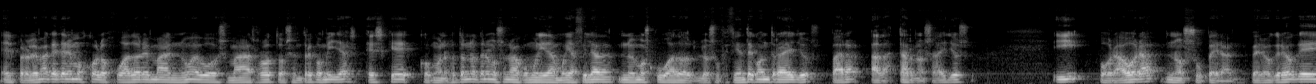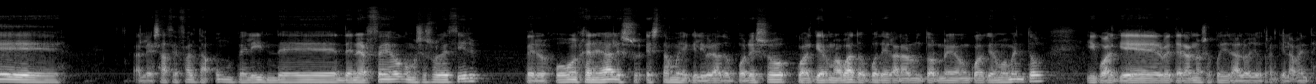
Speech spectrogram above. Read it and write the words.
el problema que tenemos con los jugadores más nuevos, más rotos, entre comillas, es que como nosotros no tenemos una comunidad muy afilada, no hemos jugado lo suficiente contra ellos para adaptarnos a ellos y por ahora nos superan. Pero creo que les hace falta un pelín de, nerfeo, como se suele decir, pero el juego en general está muy equilibrado. Por eso cualquier novato puede ganar un torneo en cualquier momento y cualquier veterano se puede ir al hoyo tranquilamente.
